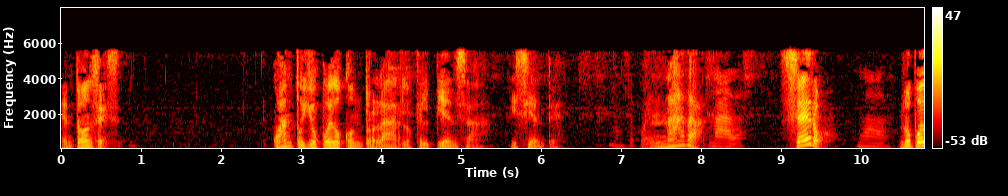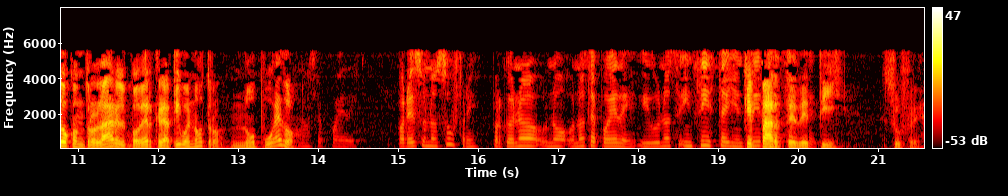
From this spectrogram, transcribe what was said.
Entonces, ¿cuánto yo puedo controlar lo que él piensa y siente? Nada. Nada. Cero. No puedo controlar el poder creativo en otro. No puedo. No se puede. Por eso uno sufre, porque uno no se puede y uno insiste y insiste. ¿Qué parte de ti sufre?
